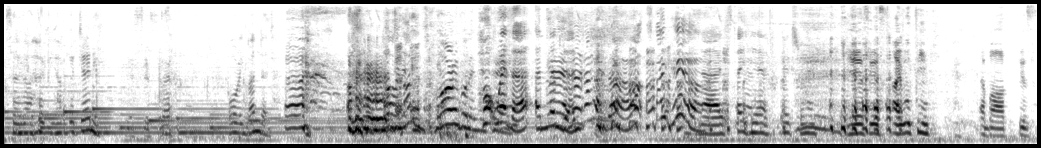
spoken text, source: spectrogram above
So I hope you have a good journey. yes, yes. Boring London. Oh, London's horrible in this Hot day. weather and Yeah, London. no, don't do that. Stay here. No, stay here. Go swimming. yes, yes. I will think about this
